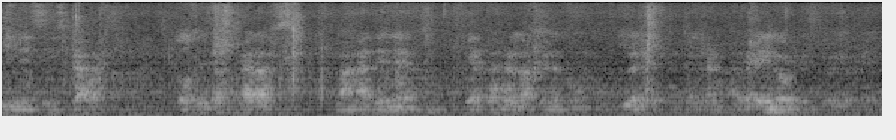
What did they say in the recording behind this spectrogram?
tiene seis caras. Todas estas caras van a tener ciertas relaciones con culturas que se encuentran alrededor de este oído medio.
